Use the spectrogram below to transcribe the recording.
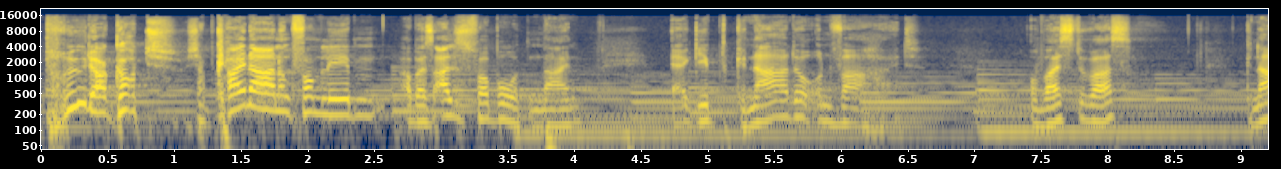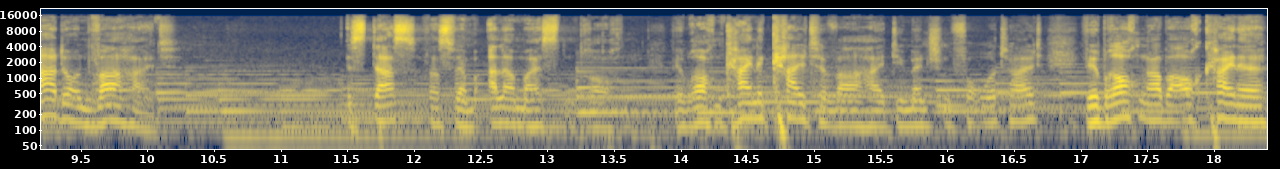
Brüder Gott. Ich habe keine Ahnung vom Leben, aber es ist alles verboten. Nein, er gibt Gnade und Wahrheit. Und weißt du was? Gnade und Wahrheit ist das, was wir am allermeisten brauchen. Wir brauchen keine kalte Wahrheit, die Menschen verurteilt. Wir brauchen aber auch keine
